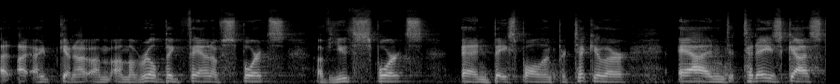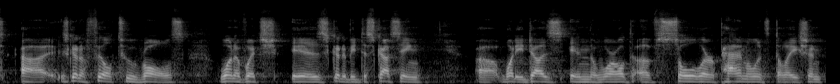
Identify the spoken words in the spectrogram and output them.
I, I, again, I, I'm, I'm a real big fan of sports, of youth sports, and baseball in particular. And today's guest uh, is going to fill two roles, one of which is going to be discussing uh, what he does in the world of solar panel installation.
